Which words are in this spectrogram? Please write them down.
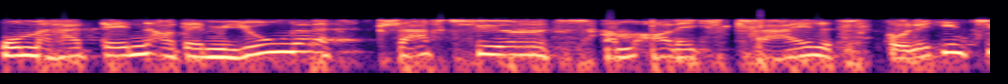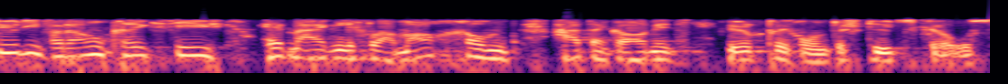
und man hat dann an dem jungen Geschäftsführer, am Alex Keil, der nicht in Zürich verankert war, hat man eigentlich machen und hat dann gar nicht wirklich unterstützt gross.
